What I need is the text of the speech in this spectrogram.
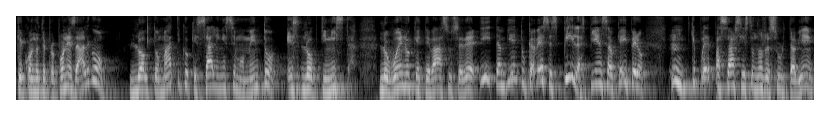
que cuando te propones algo, lo automático que sale en ese momento es lo optimista, lo bueno que te va a suceder. Y también tu cabeza es pilas, piensa, ok, pero mm, ¿qué puede pasar si esto no resulta bien?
